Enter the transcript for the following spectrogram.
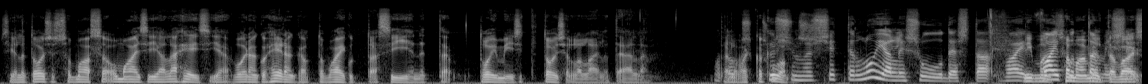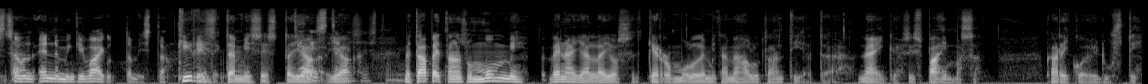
siellä toisessa maassa omaisia läheisiä, voidaanko heidän kautta vaikuttaa siihen, että toimii sitten toisella lailla täällä mutta onko vaikka kysymys Suomessa. sitten lojallisuudesta vai niin, vaikuttamisesta? Samaa mieltä, vai se on ennemminkin vaikuttamista. Kiristämisestä. Ja, ja niin. me tapetaan sun mummi Venäjällä, jos et kerro mulle, mitä me halutaan tietää. Näinkö? Siis pahimmassa karikoidusti.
